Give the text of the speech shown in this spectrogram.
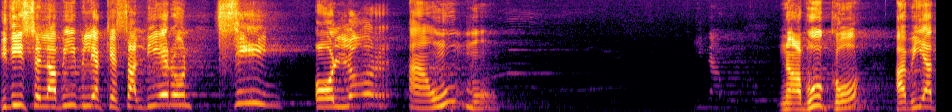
Y dice la Biblia que salieron sin olor a humo. Nabucco había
